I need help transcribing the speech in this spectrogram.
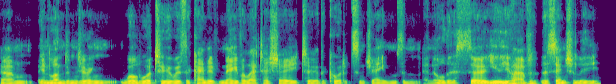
um, in London during World War II as a kind of naval attaché to the court at St James and, and all this. So you you have essentially.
